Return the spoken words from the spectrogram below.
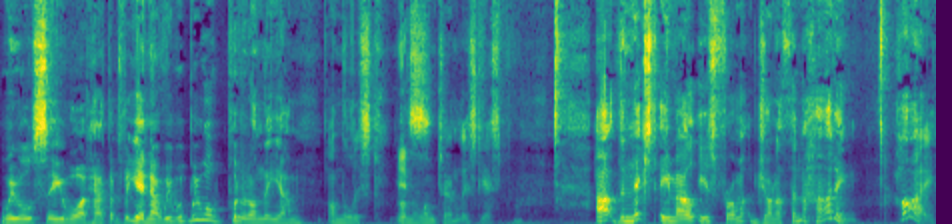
We will see what happens. But yeah, no, we will, we will put it on the um, on the list, on the long term list, yes. Uh, the next email is from Jonathan Harding. Hi.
